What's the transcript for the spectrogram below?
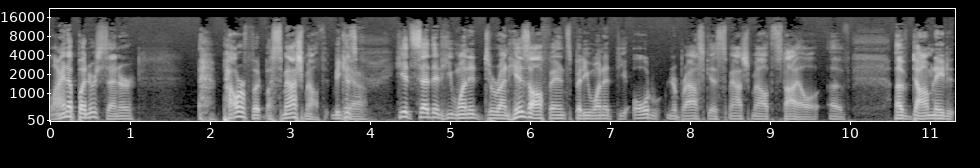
line up under center, power foot, smash mouth because. Yeah. He had said that he wanted to run his offense, but he wanted the old Nebraska smash mouth style of of dominated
